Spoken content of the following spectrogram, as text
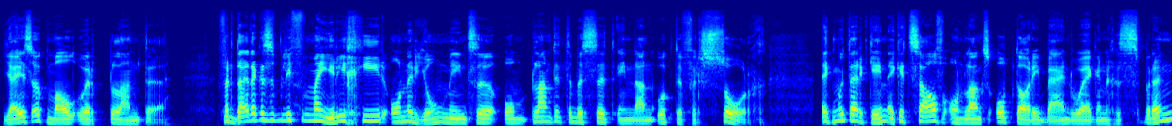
jy is ook mal oor plante. Verduidelik asseblief vir my hierdie gier onder jong mense om plante te besit en dan ook te versorg. Ek moet erken, ek het self onlangs op daardie bandwagon gespring,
